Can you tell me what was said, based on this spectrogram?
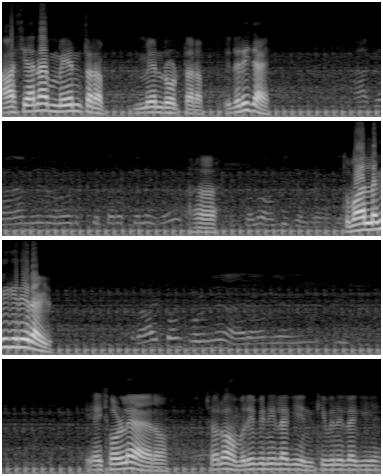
आसियाना मेन तरफ़। मेन रोड तरफ़। इधर ही जाए? आशियाना मेन रोड के तरफ़ चले गए। हाँ। चलो हम भी चल रहे हैं तुम्हारा लगेगी नहीं राइड? राइड तो हम छोड़ने आ रहे हैं यही छोड़ने आए रहो। चलो हमारी भी नहीं लगी इनकी भी नहीं लगी है।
